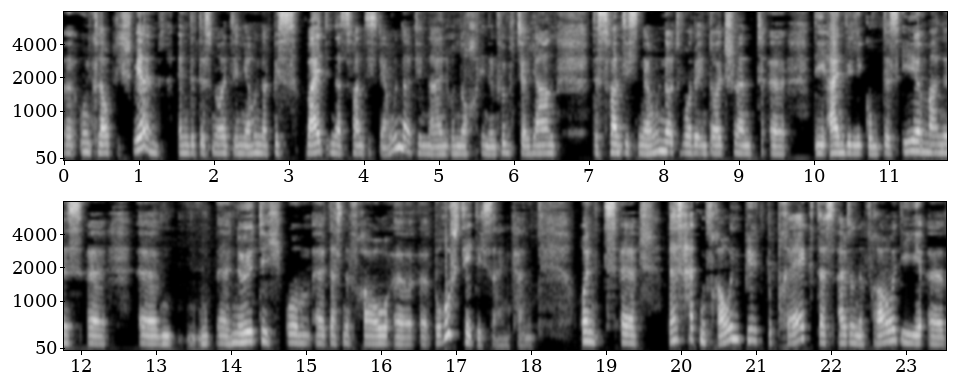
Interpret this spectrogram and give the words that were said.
äh, unglaublich schwer im Ende des 19. Jahrhunderts bis weit in das 20. Jahrhundert hinein und noch in den 50er Jahren des 20. Jahrhunderts wurde in Deutschland äh, die Einwilligung des Ehemannes äh, nötig, um äh, dass eine Frau äh, äh, berufstätig sein kann. Und äh, das hat ein Frauenbild geprägt, dass also eine Frau, die, äh,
